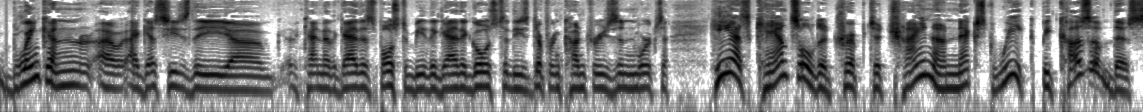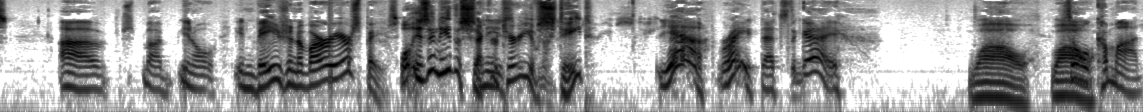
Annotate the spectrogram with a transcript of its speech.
Blinken, uh, I guess he's the uh, kind of the guy that's supposed to be the guy that goes to these different countries and works. He has canceled a trip to China next week because of this, uh, uh, you know, invasion of our airspace. well, isn't he the Secretary of State? Yeah, right. That's the guy. Wow. Wow. So come on.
